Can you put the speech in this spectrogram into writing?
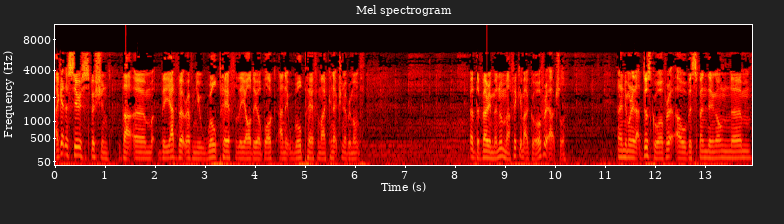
I get the serious suspicion that um, the advert revenue will pay for the audio blog and it will pay for my connection every month. At the very minimum, I think it might go over it actually. Any money that does go over it, I will be spending on um,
